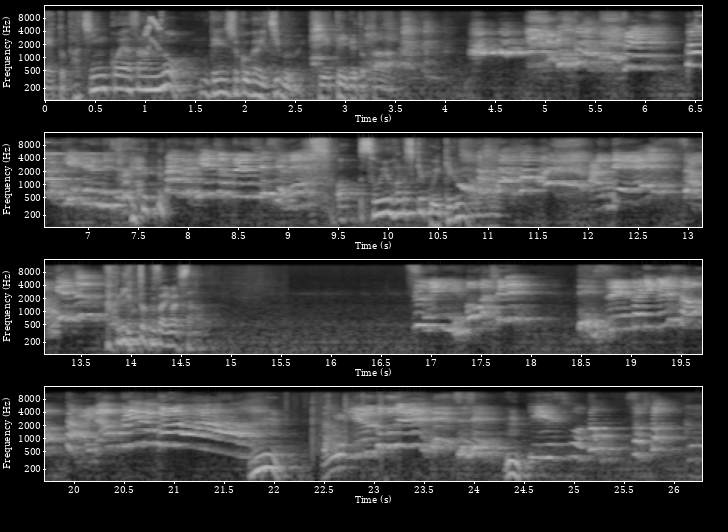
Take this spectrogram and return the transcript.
えっとパチンコ屋さんの電飾が一部消えているとか。パーが消えてるんですよね。パーが消えちゃったやつですよね。あそういう話結構いけるんだ なありがとうございましたついにお待ちかねデスエンドリクエスト対談プレイのコーナーうんということで先生、うん。PS4 とソフトく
